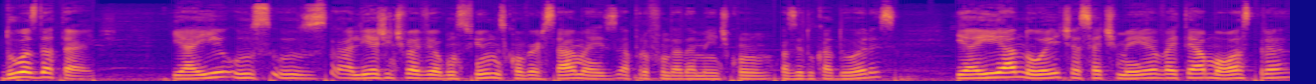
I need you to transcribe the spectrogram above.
duas da tarde. E aí, os, os, ali a gente vai ver alguns filmes, conversar mais aprofundadamente com as educadoras. E aí, à noite, às sete e meia, vai ter a mostra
